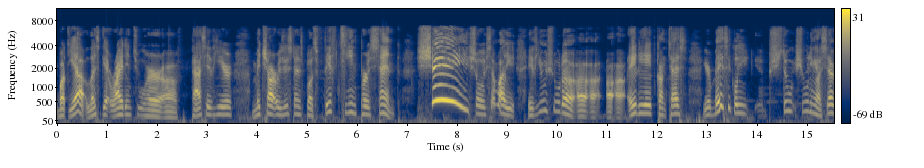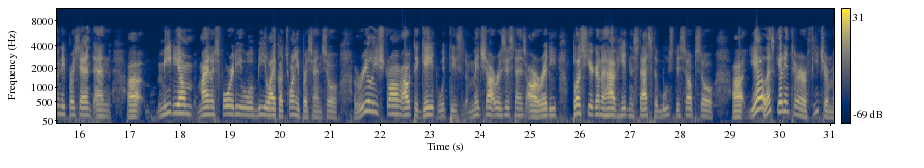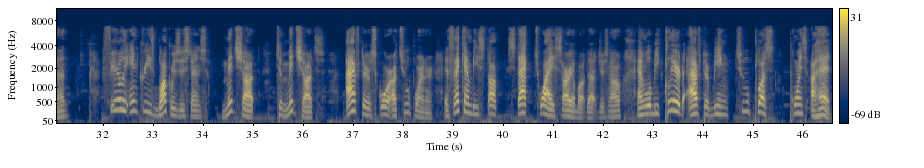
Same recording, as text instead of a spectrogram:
But yeah, let's get right into her uh, passive here. Mid shot resistance plus 15%. Sheesh! So somebody, if you shoot a, a, a, a 88 contest, you're basically shooting a 70% and uh, medium minus 40 will be like a 20%. So really strong out the gate with this mid shot resistance already. Plus you're gonna have hidden stats to boost this up. So uh, yeah, let's get into her feature, man. Fairly increased block resistance mid shot to mid shots after score a two pointer. Effect can be stuck, stacked twice, sorry about that just now, and will be cleared after being two plus points ahead.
